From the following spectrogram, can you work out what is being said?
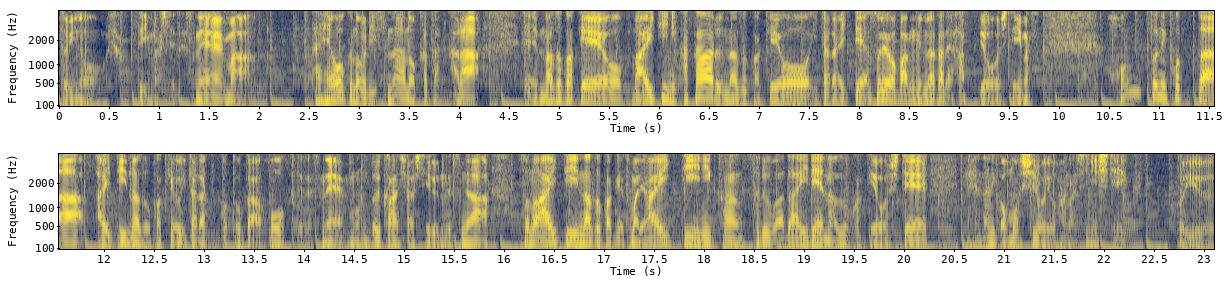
というのをやっていましてですね。まあ大変多くのリスナーの方から、えー謎かけを、まあ、IT に関わる謎かけをいただいてそれを番組の中で発表しています。本当に凝った IT 謎かけをいただくことが多くてですねもう本当に感謝しているんですがその IT 謎かけつまり IT に関する話題で謎かけをして、えー何か面白いお話にしていくという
